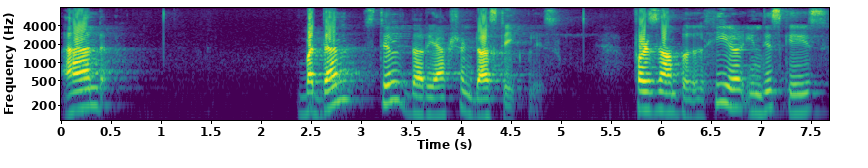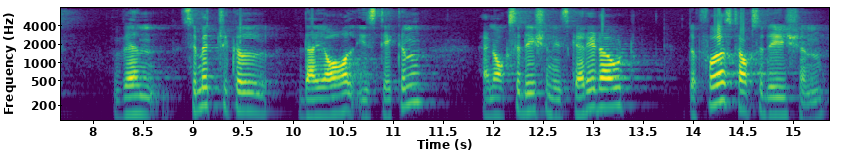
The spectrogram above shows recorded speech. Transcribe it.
and but then still the reaction does take place. For example, here in this case when symmetrical diol is taken and oxidation is carried out the first oxidation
